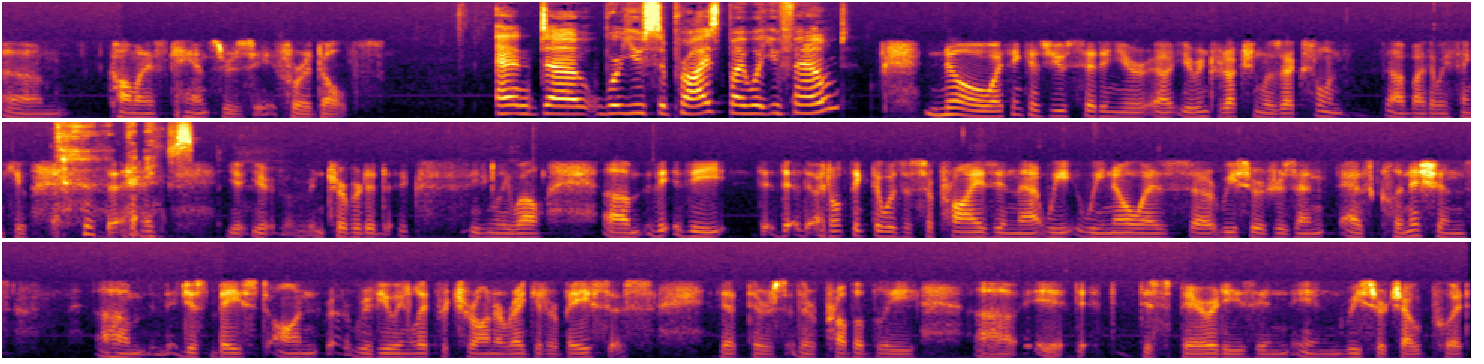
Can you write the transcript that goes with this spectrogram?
um, commonest cancers for adults. And uh, were you surprised by what you found? No, I think as you said in your uh, your introduction was excellent. Uh, by the way, thank you. Thanks. you, you, interpreted exceedingly well. Um, the, the, the, I don't think there was a surprise in that. We we know as uh, researchers and as clinicians um, just based on reviewing literature on a regular basis, that there's there are probably uh, it, disparities in, in research output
